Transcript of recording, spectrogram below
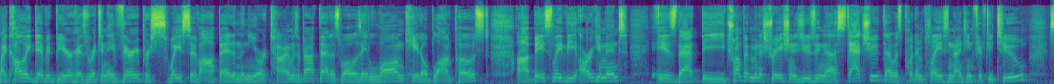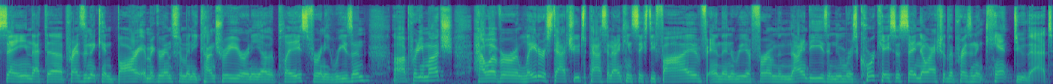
My colleague David Bier has written a very persuasive op ed in the New York Times about that, as well as a long Cato blog post. Uh, basically, the argument is that the Trump administration is using a statute that was put in place in 1952, saying that the president can bar immigrants from any country or any other place for any reason, uh, pretty much. However, later statutes passed in 1965 and then reaffirmed in the 90s, and numerous court cases say no, actually, the president can't do that.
